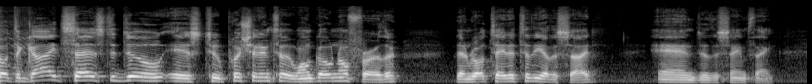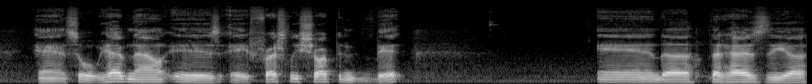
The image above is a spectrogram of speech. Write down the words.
So what the guide says to do is to push it until it won't go no further, then rotate it to the other side and do the same thing. And so what we have now is a freshly sharpened bit and uh, that has the uh,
